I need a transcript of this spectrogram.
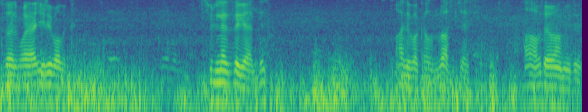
Güzel bayağı iri balık. Sülnez de geldi. Hadi bakalım rast gelsin. Av devam ediyor.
